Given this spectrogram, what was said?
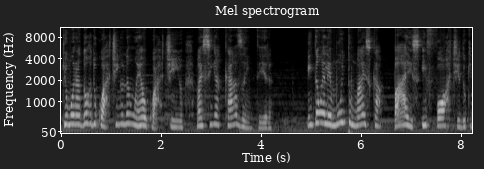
que o morador do quartinho não é o quartinho, mas sim a casa inteira. Então ele é muito mais capaz e forte do que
